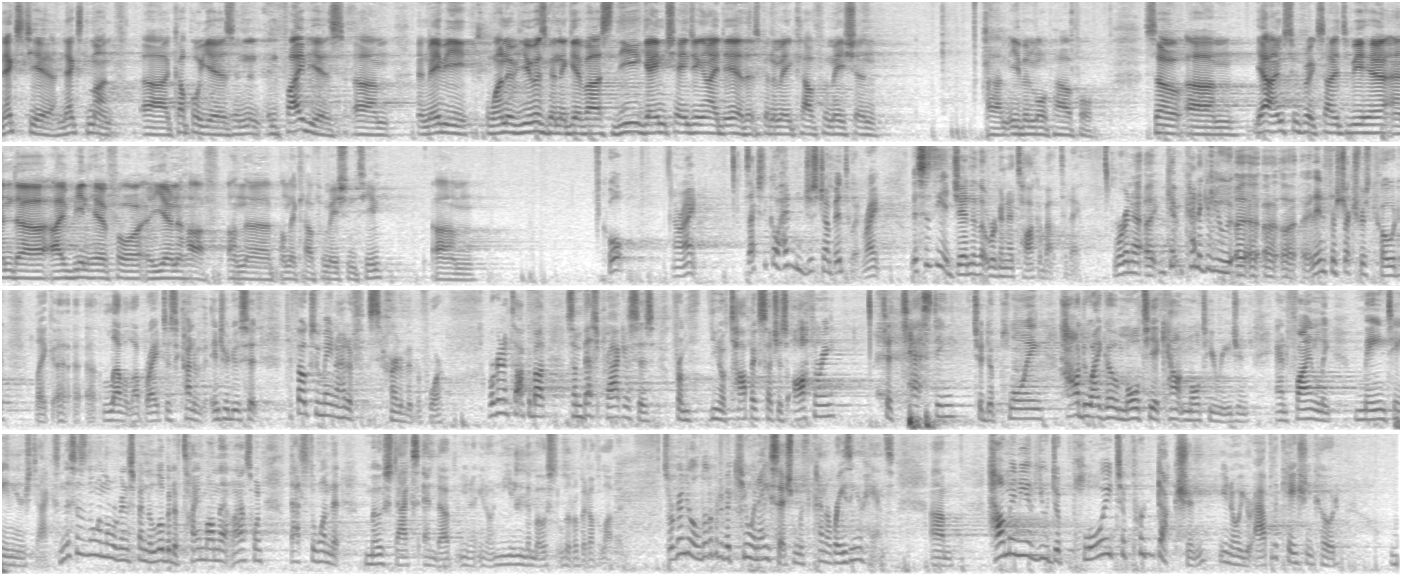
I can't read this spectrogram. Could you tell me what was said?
next year, next month, uh, a couple years, and in, five years. Um, and maybe one of you is going to give us the game changing idea that's going to make CloudFormation um, even more powerful. So, um, yeah, I'm super excited to be here, and uh, I've been here for a year and a half on the, on the CloudFormation team. Um, cool. All right. Let's actually go ahead and just jump into it, right? This is the agenda that we're going to talk about today. We're going to uh, kind of give you a, a, a, an infrastructure as code, like a, level up, right? Just kind of introduce it to folks who may not have heard of it before. We're going to talk about some best practices from you know, topics such as authoring, to testing, to deploying, how do I go multi-account, multi-region, and finally, maintaining your stacks. And this is the one that we're going to spend a little bit of time on, that last one. That's the one that most stacks end up you know, you know, needing the most, a little bit of love in. So we're going to do a little bit of a Q&A session with kind of raising your hands. Um, how many of you deploy to production, you know, your application code,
